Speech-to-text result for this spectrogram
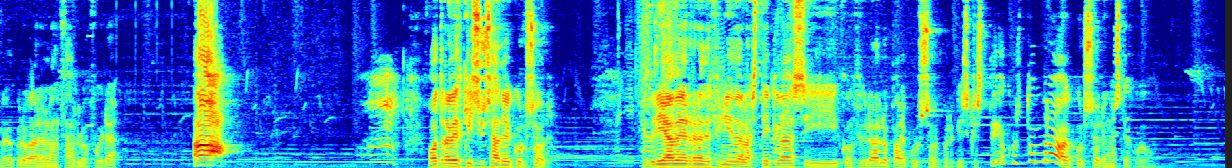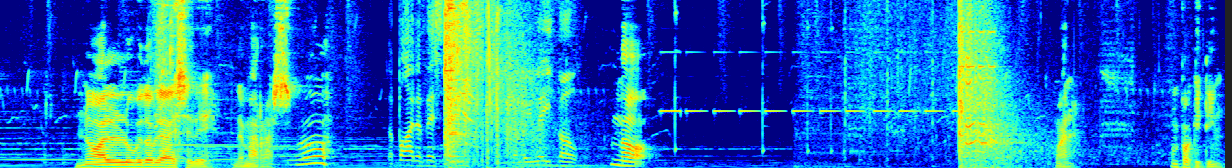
Voy a probar a lanzarlo fuera. ¡Ah! Otra vez quise usar el cursor. Debería haber redefinido las teclas y configurarlo para el cursor, porque es que estoy acostumbrado al cursor en este juego. No al WASD de marras. Ah. No. Bueno. Un poquitín.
